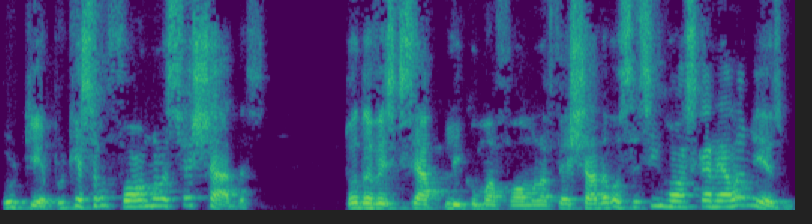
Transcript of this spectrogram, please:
Por quê? Porque são fórmulas fechadas. Toda vez que você aplica uma fórmula fechada, você se enrosca nela mesmo.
